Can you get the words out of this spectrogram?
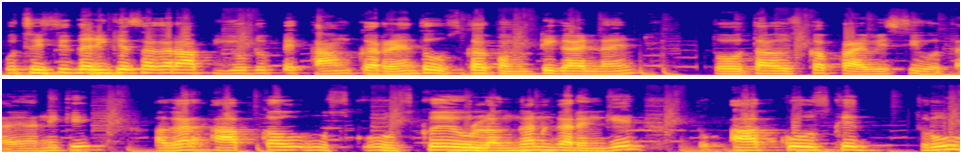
कुछ इसी तरीके से अगर आप यूट्यूब पे काम कर रहे हैं तो उसका कम्युनिटी गाइडलाइन तो होता है उसका प्राइवेसी होता है। यानी कि अगर आपका उस, उसके उल्लंघन करेंगे तो आपको उसके थ्रू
